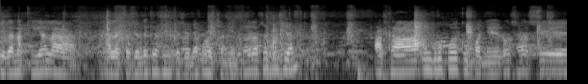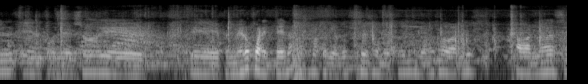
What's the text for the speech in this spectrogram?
llegan aquí a la, a la estación de clasificación y aprovechamiento de la asociación. Acá un grupo de compañeros hacen el proceso de eh, primero cuarentena, los materiales se someten digamos, a, varios, a varias eh,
